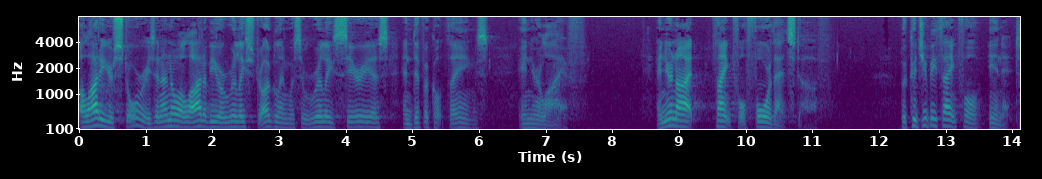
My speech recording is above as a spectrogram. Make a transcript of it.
a lot of your stories, and I know a lot of you are really struggling with some really serious and difficult things in your life. And you're not thankful for that stuff. But could you be thankful in it?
